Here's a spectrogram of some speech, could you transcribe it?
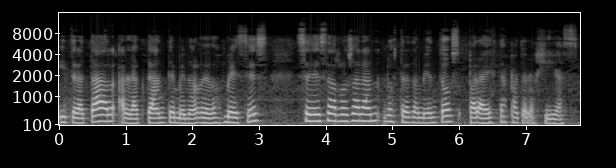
y tratar al lactante menor de dos meses, se desarrollarán los tratamientos para estas patologías.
